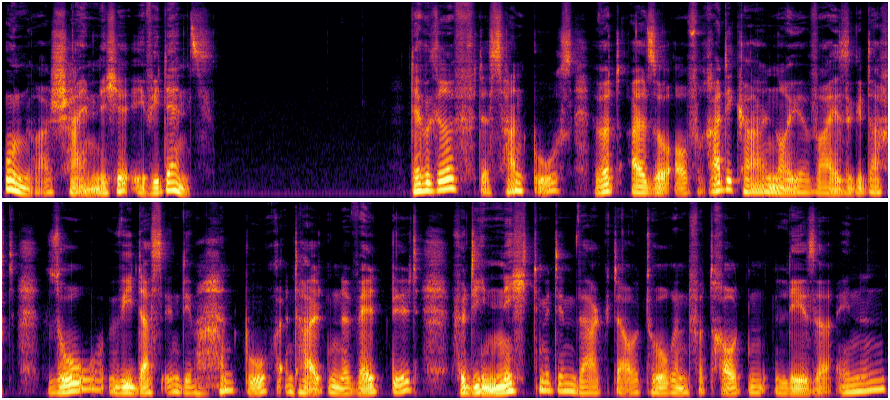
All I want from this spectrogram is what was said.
unwahrscheinliche Evidenz. Der Begriff des Handbuchs wird also auf radikal neue Weise gedacht, so wie das in dem Handbuch enthaltene Weltbild für die nicht mit dem Werk der Autorin vertrauten Leserinnen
